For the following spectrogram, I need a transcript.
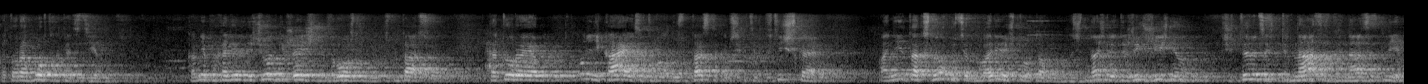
которые аборт хотят сделать. Ко мне приходили девчонки, женщины, взрослые, на консультацию, которые, ну, не каялись, это была консультация такая психотерапевтическая, они так с легкостью говорили, что там, начали это жить жизнью 14, 13, 12 лет.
